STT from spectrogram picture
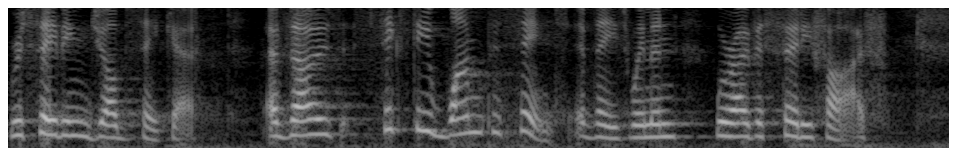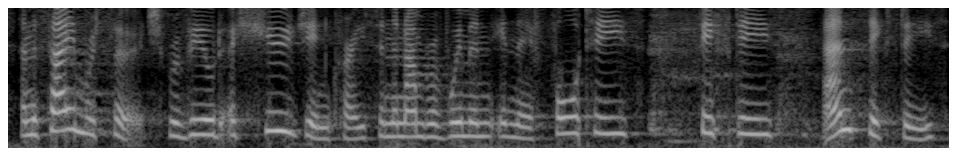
receiving JobSeeker. Of those, 61 per cent of these women were over 35. And the same research revealed a huge increase in the number of women in their 40s, 50s and 60s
